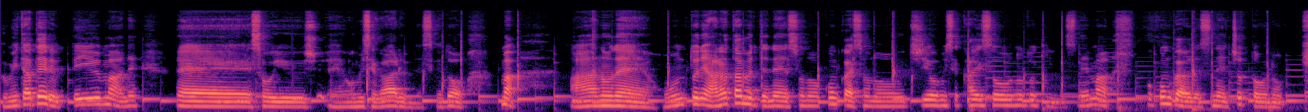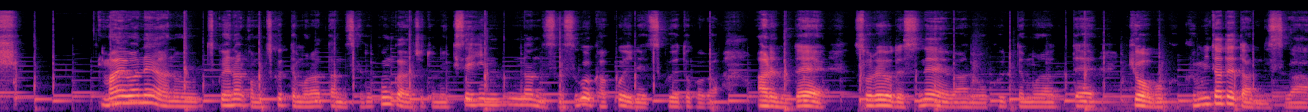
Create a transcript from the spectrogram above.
組み立てるっていう、まあね、えー、そういう、えお店があるんですけど、まあ、あのね、本当に改めてね、その今回、そのうちお店改装の時にですね、まあ、今回はですね、ちょっとあの、前はね、あの机なんかも作ってもらったんですけど、今回はちょっとね、既製品なんですが、すごいかっこいいね、机とかがあるので、それをですね、あの送ってもらって、今日僕、組み立てたんですが、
